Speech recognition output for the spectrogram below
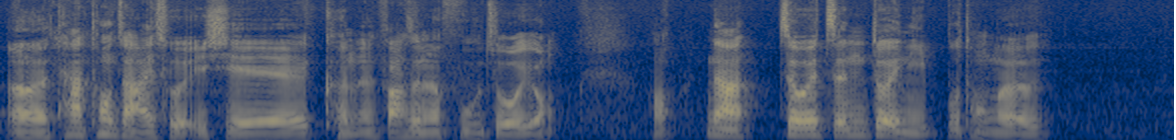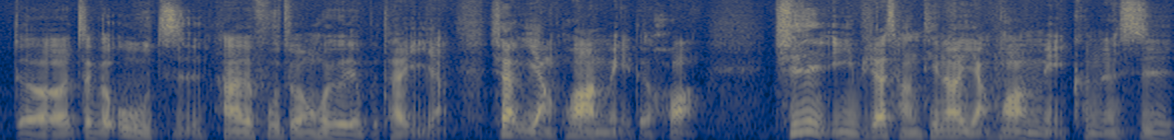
呃，它通常还是会有一些可能发生的副作用。哦，那这会针对你不同的的这个物质，它的副作用会有点不太一样。像氧化镁的话，其实你比较常听到氧化镁可能是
